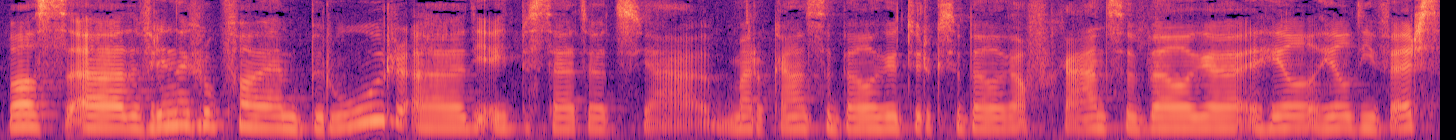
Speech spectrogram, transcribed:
was uh, de vriendengroep van mijn broer, die echt bestaat uit ja, Marokkaanse Belgen, Turkse Belgen, Afghaanse Belgen, heel, heel divers.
